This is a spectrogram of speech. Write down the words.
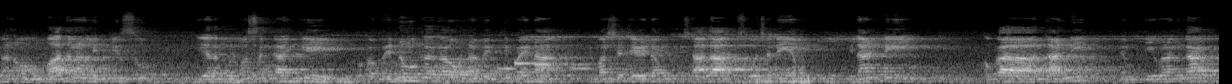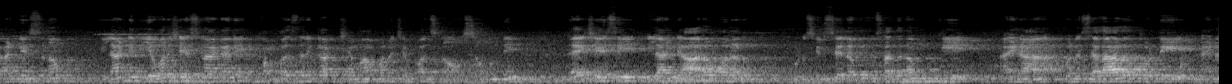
తను వాదనలు ఇప్పిస్తూ ఇలా కుటుంబ సంఘానికి ఒక వెన్నుముకగా ఉన్న వ్యక్తి పైన విమర్శ చేయడం చాలా శోచనీయం. ఇలాంటి ఒక దాన్ని మేము తీవ్రంగా ఖండిస్తున్నాం. ఇలాంటిది ఎవరు చేసినా కానీ కంపల్సరీగా క్షమాపణ చెప్పాల్సిన అవసరం ఉంది. దయచేసి ఇలాంటి ఆరోపణలు ఇప్పుడు సిరిసేలం సదనంకి ఆయన కొన్ని సలహాలతోటి ఆయన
